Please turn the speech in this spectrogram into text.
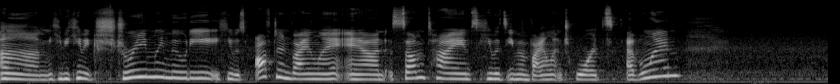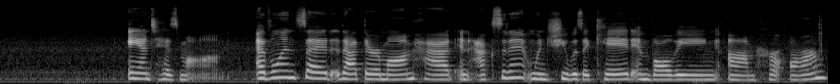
Um, he became extremely moody. He was often violent, and sometimes he was even violent towards Evelyn and his mom. Evelyn said that their mom had an accident when she was a kid involving um, her arm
